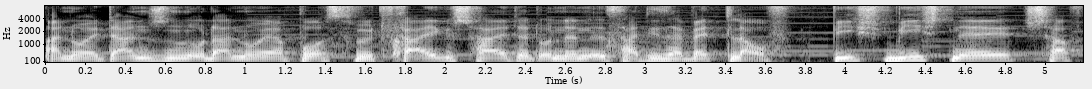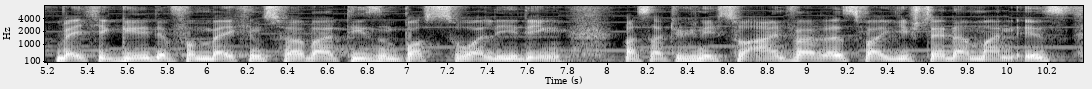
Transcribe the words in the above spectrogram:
ein neuer Dungeon oder ein neuer Boss wird freigeschaltet und dann ist halt dieser Wettlauf. Wie, wie schnell schafft welche Gilde von welchem Server diesen Boss zu erledigen? Was natürlich nicht so einfach ist, weil je schneller man ist,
